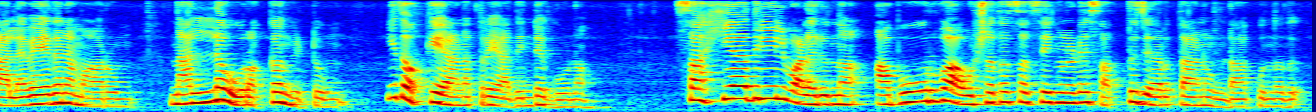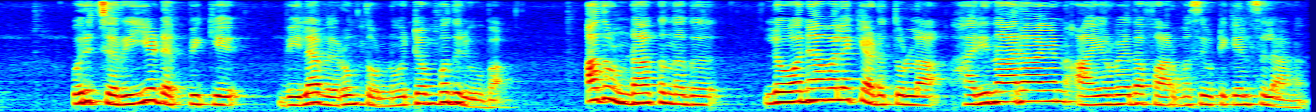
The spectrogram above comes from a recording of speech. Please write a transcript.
തലവേദന മാറും നല്ല ഉറക്കം കിട്ടും. ഇതൊക്കെയാണത്രേ അതിന്റെ ഗുണം. സഹ്യാദ്രിയിൽ വളരുന്ന അപൂർവ ഔഷധ സസ്യങ്ങളുടെ സത്ത് ചേർത്താണ് ഉണ്ടാക്കുന്നത്. ഒരു ചെറിയ ഡപ്പിക്ക് വില വെറും തൊണ്ണൂറ്റൊമ്പത് രൂപ. അതുണ്ടാക്കുന്നത് ലോനാവലയ്ക്കടുത്തുള്ള ഹരിനാരായൺ ആയുർവേദ ഫാർമസ്യൂട്ടിക്കൽസിലാണ്.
